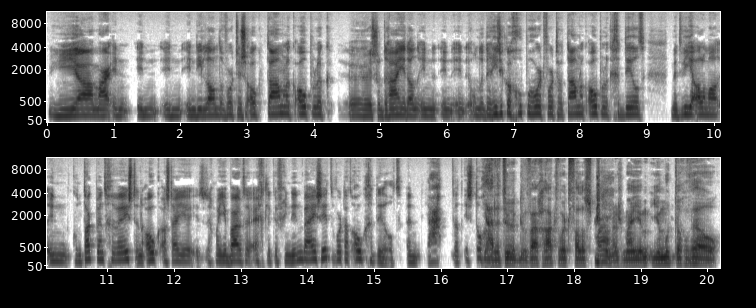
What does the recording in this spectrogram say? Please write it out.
Ja, maar in, in, in, in die landen wordt dus ook tamelijk openlijk, uh, zodra je dan in, in, in, onder de risicogroepen hoort, wordt er tamelijk openlijk gedeeld met wie je allemaal in contact bent geweest. En ook als daar je, zeg maar, je buitenechtelijke vriendin bij zit, wordt dat ook gedeeld. En ja, dat is toch... Ja, natuurlijk, waar gehakt wordt vallen Spaners. maar je, je moet toch wel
